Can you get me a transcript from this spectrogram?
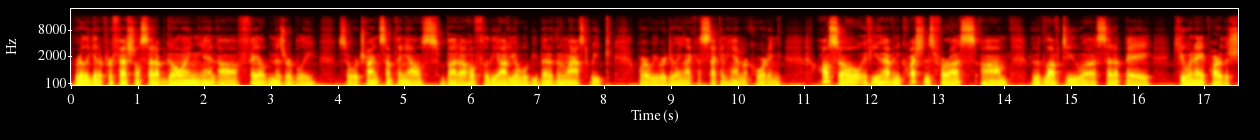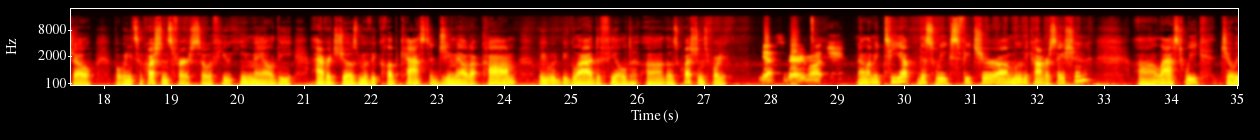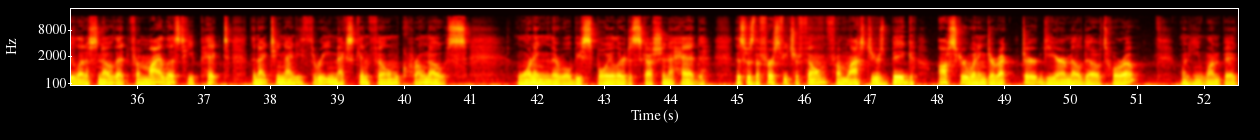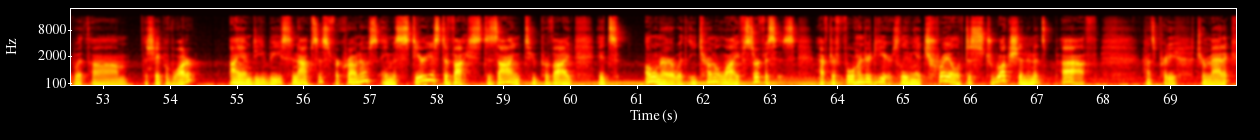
really get a professional setup going and uh, failed miserably. So we're trying something else, but uh, hopefully the audio will be better than last week where we were doing like a secondhand recording. Also, if you have any questions for us, um, we would love to uh, set up a Q&A part of the show, but we need some questions first. So if you email the Average Joe's Movie Club cast at gmail.com, we would be glad to field uh, those questions for you. Yes, very much. Now let me tee up this week's feature uh, movie conversation. Uh, last week, Joey let us know that from my list, he picked the 1993 Mexican film Cronos. Warning, there will be spoiler discussion ahead. This was the first feature film from last year's big Oscar winning director Guillermo del Toro when he won big with um, The Shape of Water. IMDb synopsis for Cronos a mysterious device designed to provide its owner with eternal life surfaces after 400 years, leaving a trail of destruction in its path. That's pretty dramatic,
